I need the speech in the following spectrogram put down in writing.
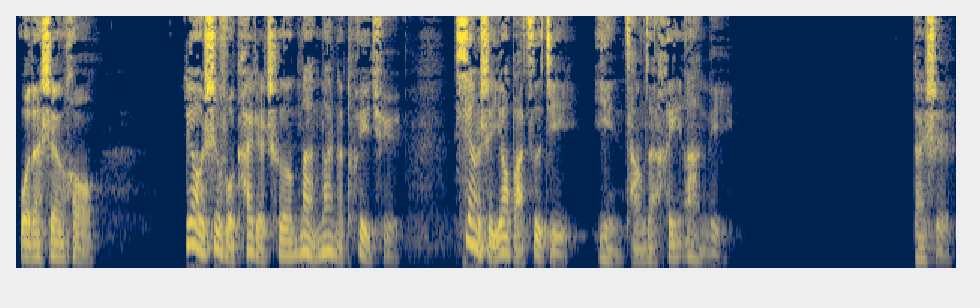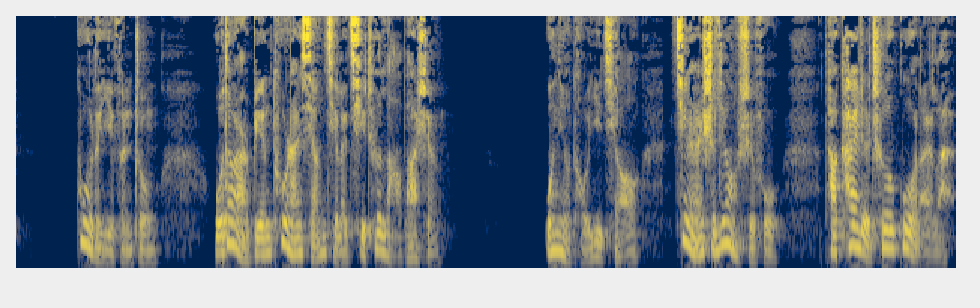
我的身后。廖师傅开着车慢慢的退去，像是要把自己隐藏在黑暗里。但是，过了一分钟，我的耳边突然响起了汽车喇叭声。我扭头一瞧，竟然是廖师傅，他开着车过来了。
